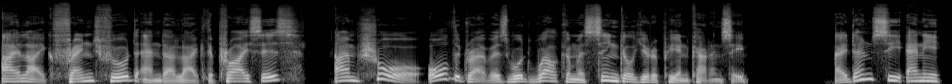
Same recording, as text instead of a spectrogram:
I like French food and I like the prices. I'm sure all the drivers would welcome a single European currency. I don't see any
